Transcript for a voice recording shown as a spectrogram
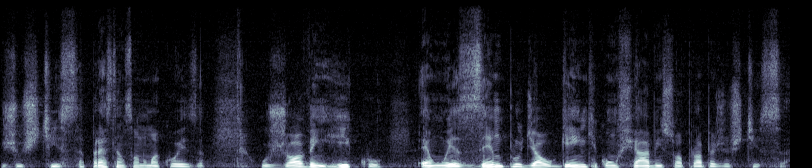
justiça. Presta atenção numa coisa: o jovem rico é um exemplo de alguém que confiava em sua própria justiça.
